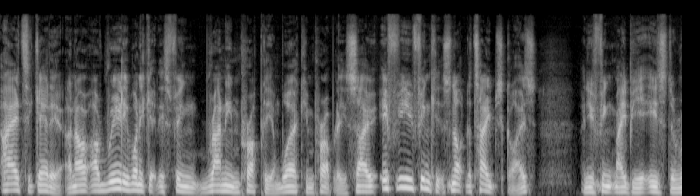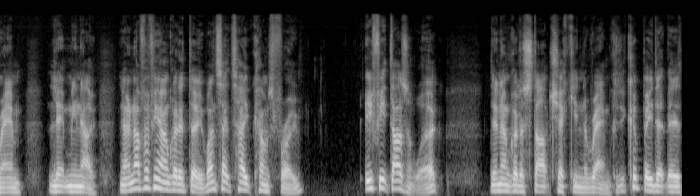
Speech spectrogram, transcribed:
I had to get it, and I, I really want to get this thing running properly and working properly. So if you think it's not the tapes, guys, and you think maybe it is the RAM, let me know. Now, another thing I'm going to do, once that tape comes through, if it doesn't work, then I'm going to start checking the RAM because it could be that there's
